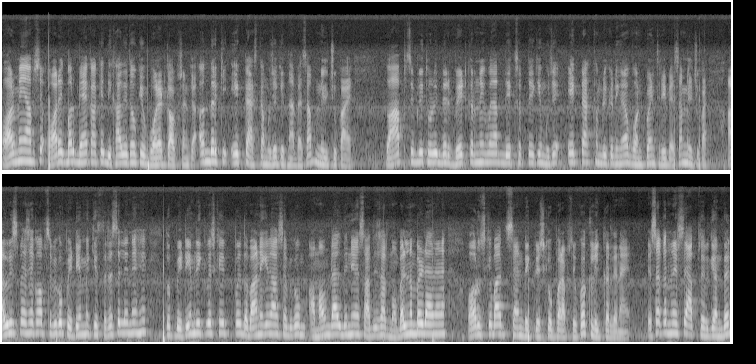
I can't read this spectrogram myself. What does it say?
और मैं यहाँ से और एक बार बैक आके दिखा देता हूँ कि वॉलेट का ऑप्शन के अंदर की एक टास्क का मुझे कितना पैसा मिल चुका है। तो आप सिंपली थोड़ी देर वेट करने के बाद आप देख सकते हैं कि मुझे एक टास्क कंप्लीट करने का वन पॉइंट थ्री पैसा मिल चुका है। अब इस पैसे को आप सभी को पेटीएम में किस तरह से लेने हैं? तो पेटीएम रिक्वेस्ट के ऊपर दबाने के बाद सभी को अमाउंट डाल देनी है, साथ ही साथ मोबाइल नंबर डालना है और उसके बाद सेंड रिक्वेस्ट के ऊपर आप सभी को क्लिक कर देना है। ऐसा करने से आप सभी के अंदर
